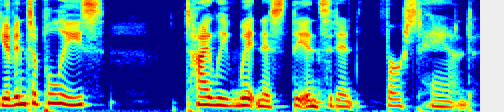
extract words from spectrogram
given to police, Tylee witnessed the incident firsthand.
